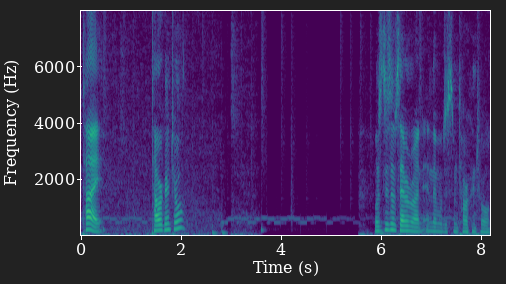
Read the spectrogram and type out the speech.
Tower control? Let's do some Salmon Run and then we'll do some tower control.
